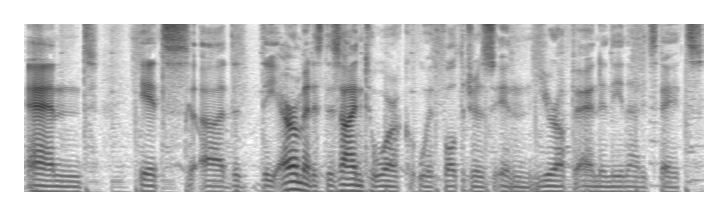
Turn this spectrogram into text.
and it's uh, the the AroMed is designed to work with voltages in Europe and in the United States.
